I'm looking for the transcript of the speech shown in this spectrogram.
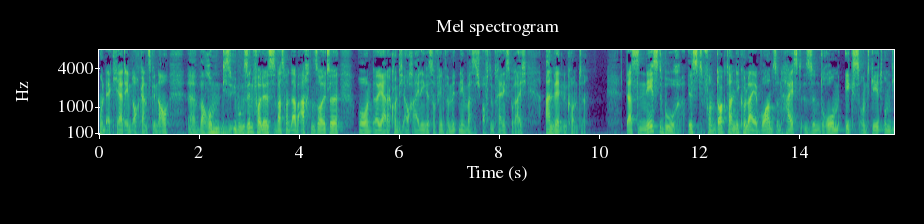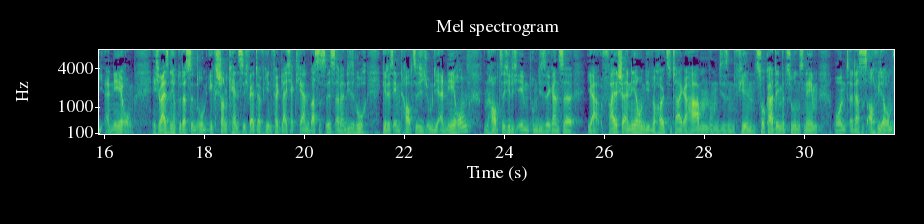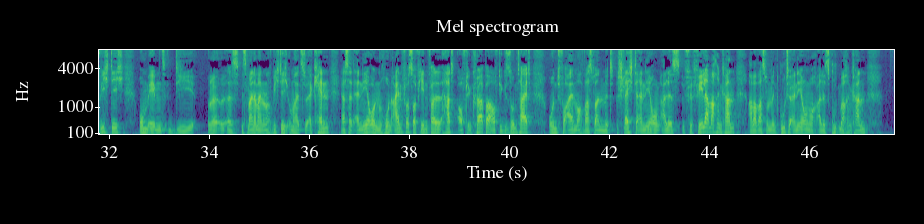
und erklärt eben auch ganz genau, äh, warum diese Übung sinnvoll ist, was man da beachten sollte. Und äh, ja, da konnte ich auch einiges auf jeden Fall mitnehmen, was ich oft im Trainingsbereich anwenden konnte. Das nächste Buch ist von Dr. Nikolai Worms und heißt Syndrom X und geht um die Ernährung. Ich weiß nicht, ob du das Syndrom X schon kennst. Ich werde dir auf jeden Fall gleich erklären, was es ist. Aber in diesem Buch geht es eben hauptsächlich um die Ernährung und hauptsächlich eben um diese ganze, ja, falsche Ernährung, die wir heutzutage haben, um diesen vielen Zucker, den wir zu uns nehmen. Und äh, das ist auch wiederum wichtig, um eben die oder es ist meiner Meinung nach wichtig, um halt zu erkennen, dass halt Ernährung einen hohen Einfluss auf jeden Fall hat auf den Körper, auf die Gesundheit und vor allem auch, was man mit schlechter Ernährung alles für Fehler machen kann, aber was man mit guter Ernährung auch alles gut machen kann.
